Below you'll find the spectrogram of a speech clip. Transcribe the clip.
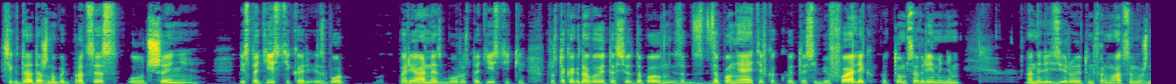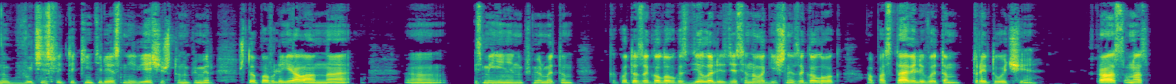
всегда должен быть процесс улучшения. И статистика сбор по реальной сбору статистики просто когда вы это все допол... заполняете в какой-то себе файлик потом со временем анализируя эту информацию можно вычислить такие интересные вещи что например что повлияло на э, изменения. Например, мы там какой-то заголовок сделали, здесь аналогичный заголовок, а поставили в этом троеточие. Раз, у нас,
